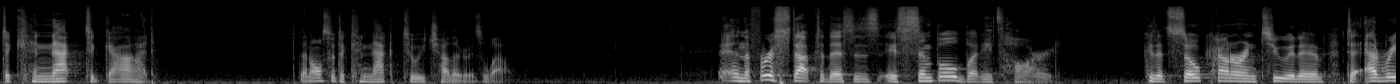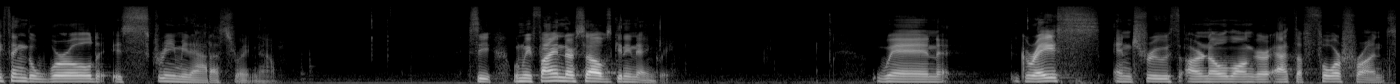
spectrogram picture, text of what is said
to connect to God, but then also to connect to each other as well. And the first step to this is, is simple, but it's hard because it's so counterintuitive to everything the world is screaming at us right now. See, when we find ourselves getting angry, when grace and truth are no longer at the forefront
